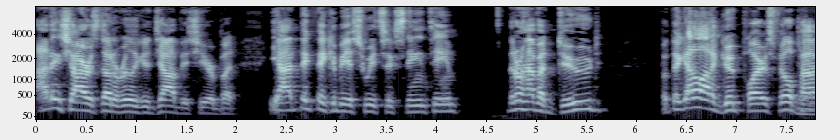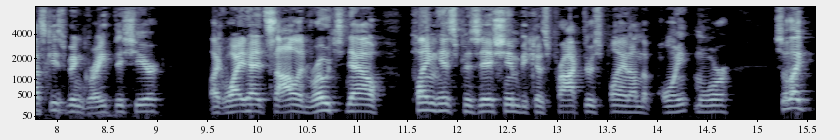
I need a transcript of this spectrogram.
I think Scheyer's done a really good job this year, but yeah, I think they could be a Sweet 16 team. They don't have a dude, but they got a lot of good players. Filipowski's yeah. been great this year. Like Whitehead, solid. Roach now playing his position because Proctor's playing on the point more. So like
